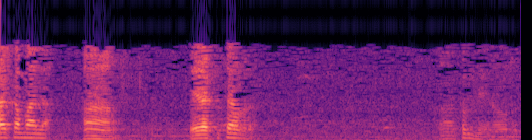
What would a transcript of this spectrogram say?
را کمالا ها دا کتاب را کوم دی راوړل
